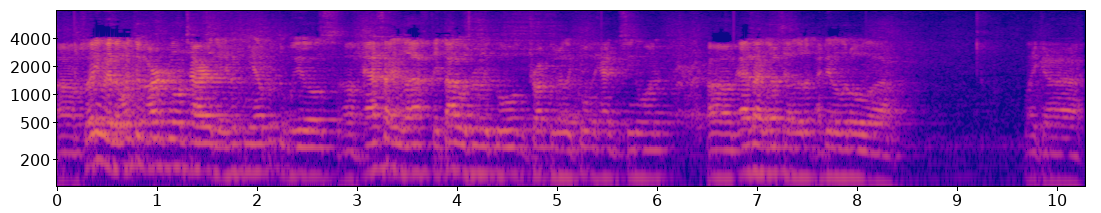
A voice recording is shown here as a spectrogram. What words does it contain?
Um, so anyways, I went to Arc Wheel and Tire. They hooked me up with the wheels. Um, as I left, they thought it was really cool. The truck was really cool. They hadn't seen one. Um, as I left, I, little, I did a little uh, like a,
